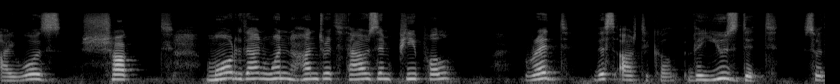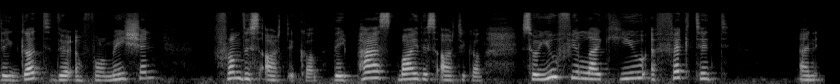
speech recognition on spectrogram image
I was shocked. More than 100,000 people read this article. They used it. So they got their information from this article. They passed by this article. So you feel like you affected and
